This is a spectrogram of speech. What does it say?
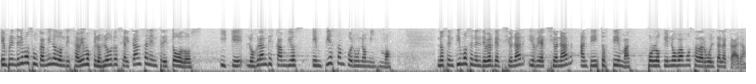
Emprenderemos un camino donde sabemos que los logros se alcanzan entre todos y que los grandes cambios empiezan por uno mismo. Nos sentimos en el deber de accionar y reaccionar ante estos temas, por lo que no vamos a dar vuelta la cara.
